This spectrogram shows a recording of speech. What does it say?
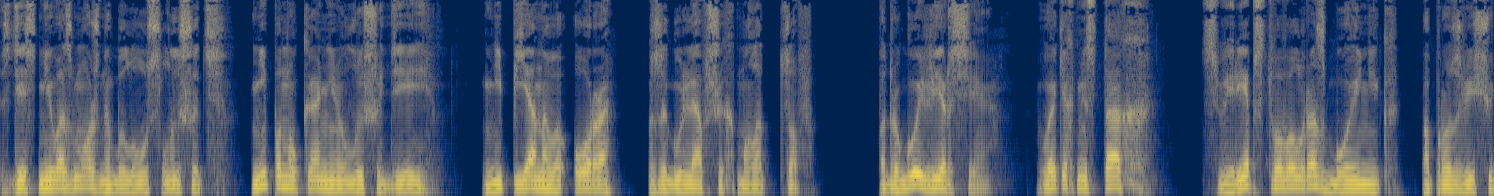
здесь невозможно было услышать ни понукания лошадей, ни пьяного ора загулявших молодцов. По другой версии, в этих местах свирепствовал разбойник по прозвищу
